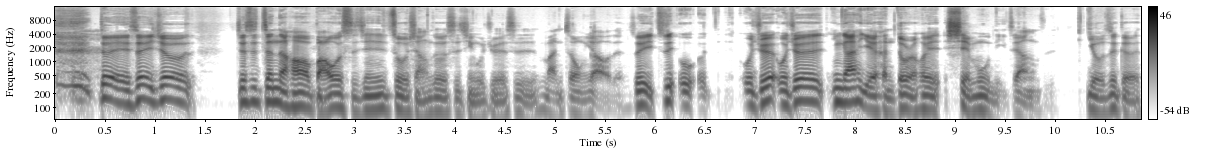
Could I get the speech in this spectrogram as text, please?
对，所以就就是真的好好把握时间去做想做的事情，我觉得是蛮重要的。所以这我我我觉得我觉得应该也很多人会羡慕你这样子，有这个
